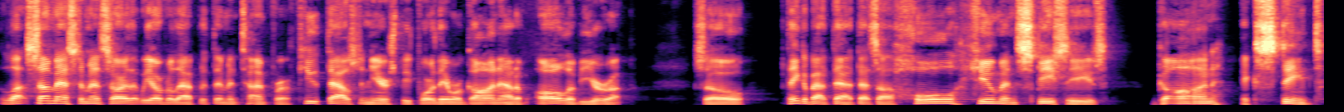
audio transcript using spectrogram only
lot, some estimates are that we overlapped with them in time for a few thousand years before they were gone out of all of Europe. So Think about that. That's a whole human species gone extinct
